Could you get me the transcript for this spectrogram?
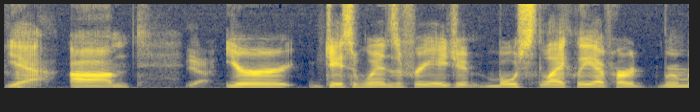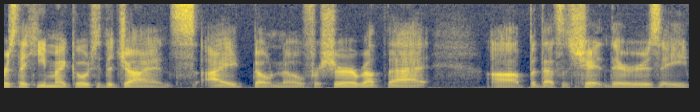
Yeah. Um, Yeah. your Jason Witten's a free agent. Most likely, I've heard rumors that he might go to the Giants. I don't know for sure about that, uh, but that's a shit. There is a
